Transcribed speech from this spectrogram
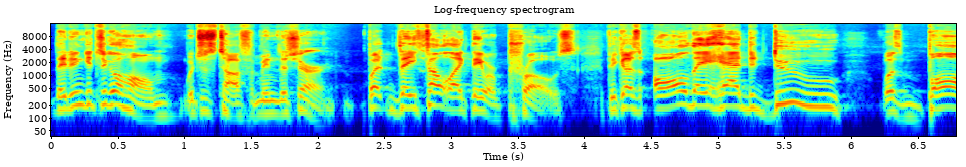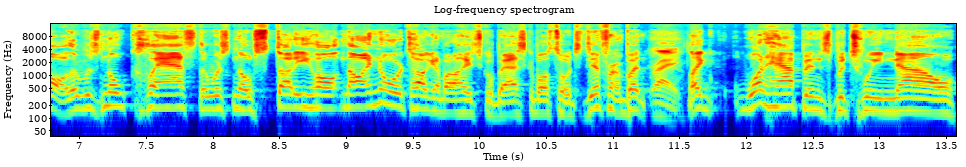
They didn't get to go home, which is tough. I mean, the, Sure. but they felt like they were pros because all they had to do was ball. There was no class, there was no study hall. Now I know we're talking about high school basketball, so it's different. But Right. like, what happens between now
